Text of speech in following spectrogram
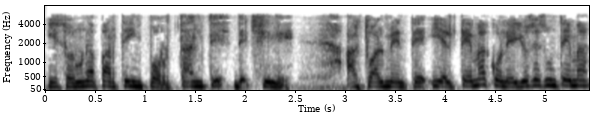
y son una parte importante de Chile actualmente y el tema con ellos es un tema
